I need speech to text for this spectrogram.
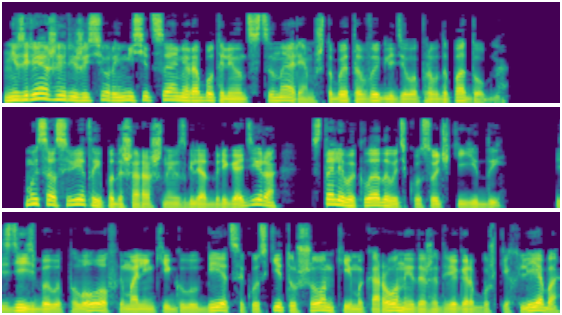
Не зря же режиссеры месяцами работали над сценарием, чтобы это выглядело правдоподобно. Мы со Светой, под ошарашенный взгляд бригадира, стали выкладывать кусочки еды. Здесь был и плов, и маленький голубец, и куски тушенки, и макароны, и даже две горбушки хлеба.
